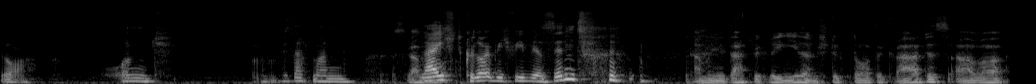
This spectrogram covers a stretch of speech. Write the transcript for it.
Ja. Und wie sagt man, leichtgläubig wie wir sind. haben wir gedacht, wir kriegen jeder ein Stück Torte gratis, aber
